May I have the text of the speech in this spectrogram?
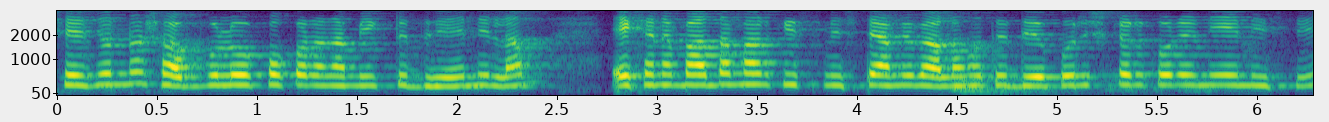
সেই জন্য সবগুলো উপকরণ আমি একটু ধুয়ে নিলাম। এখানে বাদাম আর কিশমিশটা আমি ভালো মতো ধুয়ে পরিষ্কার করে নিয়ে নিছি।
